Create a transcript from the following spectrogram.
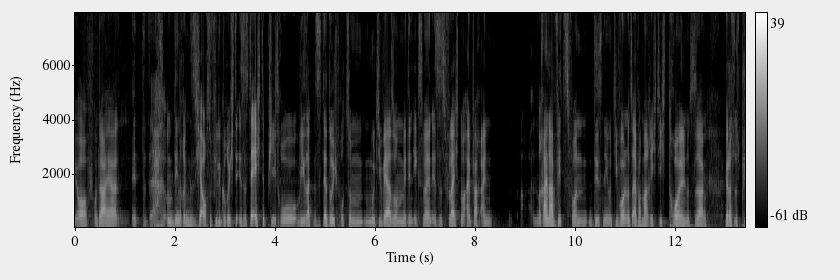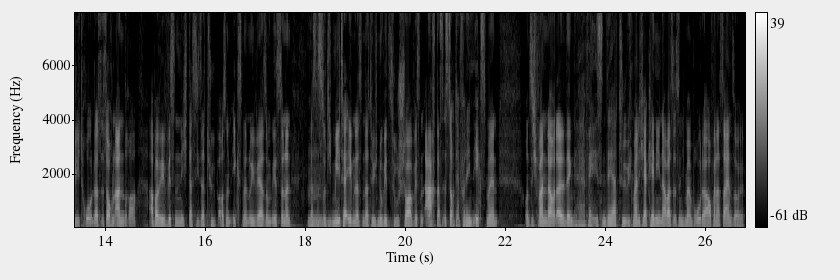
Ja, und daher, ach, um den ringen sich ja auch so viele Gerüchte. Ist es der echte Pietro? Wie gesagt, ist es der Durchbruch zum Multiversum mit den X-Men? Ist es vielleicht nur einfach ein, ein, reiner Witz von Disney und die wollten uns einfach mal richtig trollen und zu sagen, ja, das ist Pietro, das ist auch ein anderer, aber wir wissen nicht, dass dieser Typ aus einem X-Men-Universum ist, sondern mhm. das ist so die Metaebene, das sind natürlich nur wir Zuschauer wissen, ach, das ist doch der von den X-Men. Und sich Wanda und alle denken, wer ist denn der Typ? Ich meine, ich erkenne ihn, aber es ist nicht mein Bruder, auch wenn das sein soll.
